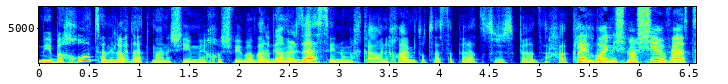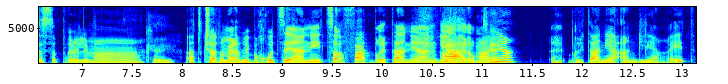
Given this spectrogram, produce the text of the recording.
מבחוץ, אני לא יודעת מה אנשים אה, חושבים, אבל גם על זה עשינו מחקר, ואני יכולה, אם את רוצה לספר את זה, שנספר את זה אחר כך. כן, בואי נשמע שיר ואז תספרי לי מה... אוקיי. את, כשאת אומרת מבחוץ זה יעני צרפת, בריטניה, אנגליה, אה, גרמניה? בריטניה, אנגליה, ראית?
